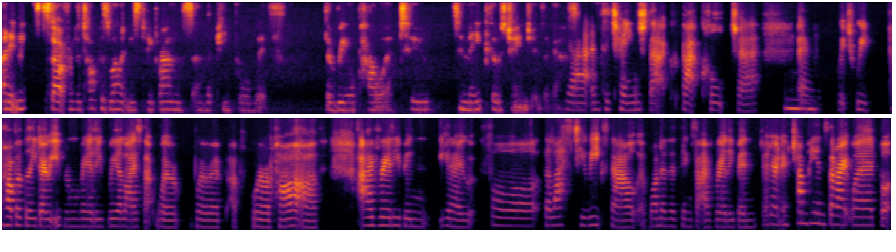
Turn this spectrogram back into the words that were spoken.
and it needs to start from the top as well. It needs to be brands and the people with the real power to to make those changes. I guess. Yeah, and to change that that culture, mm. um, which we probably don't even really realize that we're we're a, we're a part of. I've really been, you know, for the last two weeks now. One of the things that I've really been, I don't know if champion's the right word, but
